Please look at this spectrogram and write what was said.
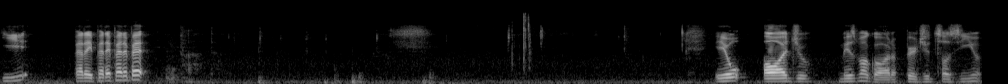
E. Peraí, peraí, peraí, peraí. Ah, tá. Eu ódio, mesmo agora, perdido sozinho,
